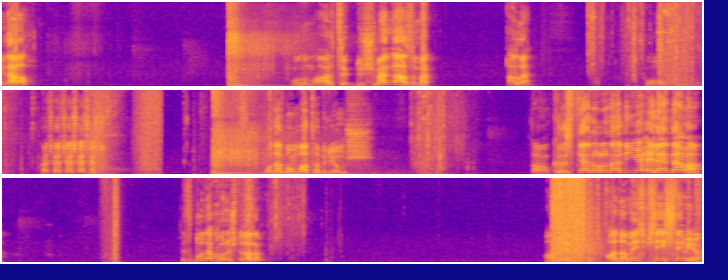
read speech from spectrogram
Bir daha al. Oğlum artık düşmen lazım bak. Al lan. Oo. Kaç kaç kaç kaç kaç. O da bomba atabiliyormuş. Tamam. Cristiano Ronaldinho elendi ama. Biz burada konuşturalım. Abi adamı hiçbir şey işlemiyor.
